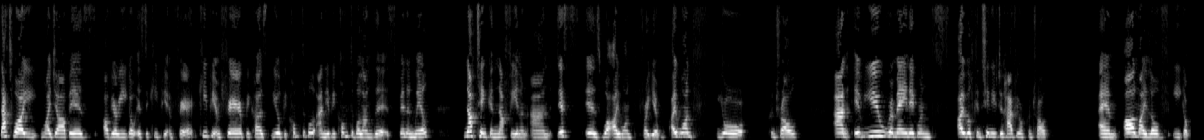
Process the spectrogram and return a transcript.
That's why my job is of your ego is to keep you in fear. Keep you in fear because you'll be comfortable and you'll be comfortable on the spinning wheel, not thinking, not feeling. And this is what I want for you. I want your control. And if you remain ignorant I will continue to have your control. Um, all my love, ego.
